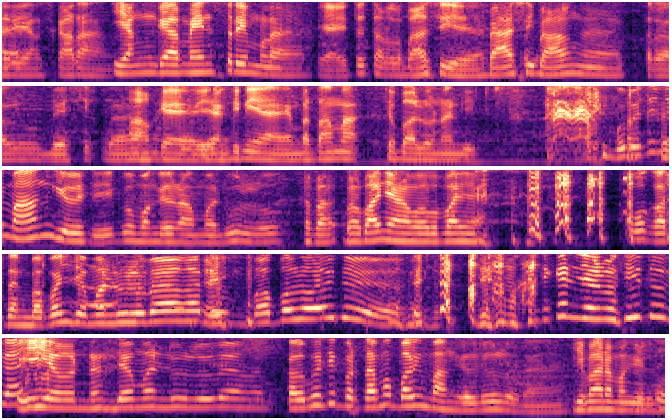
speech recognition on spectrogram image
dari yang sekarang. yang enggak mainstream lah. Ya itu terlalu basi ya. Basi banget. Terlalu basic Oke, banget. yang gini ya. Yang pertama coba lu nanti. Gue biasanya manggil sih. Gue manggil nama dulu. Apa bapaknya nama bapaknya? Wah katain bapaknya zaman dulu banget. Bapak lu aja ya. Zaman ini kan jangan begitu kan. iya bener. Zaman dulu banget. Kalau gue sih pertama paling manggil dulu kan. Gimana manggil? lu?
